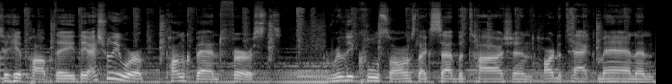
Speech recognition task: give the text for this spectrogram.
to hip hop. They they actually were a punk band first. Really cool songs like Sabotage and Heart Attack Man, and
